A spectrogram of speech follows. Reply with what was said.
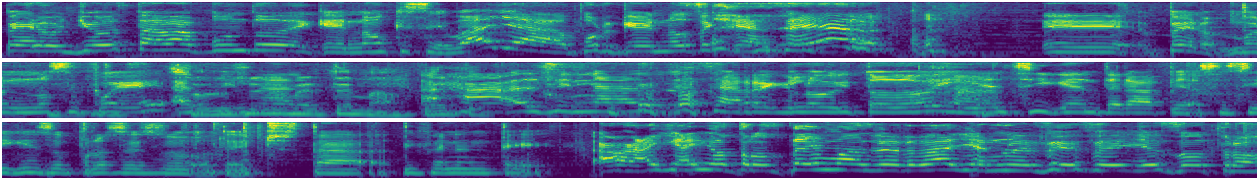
Pero yo estaba a punto de que no, que se vaya, porque no sé qué hacer. Eh, pero bueno, no se fue. Al Solucioname final, el tema, vete. Ajá, al final se arregló y todo, y él sigue en terapia, se sigue su proceso. De hecho, está diferente. Ahora ya hay otros temas, ¿verdad? Ya no es ese, ya es otro.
